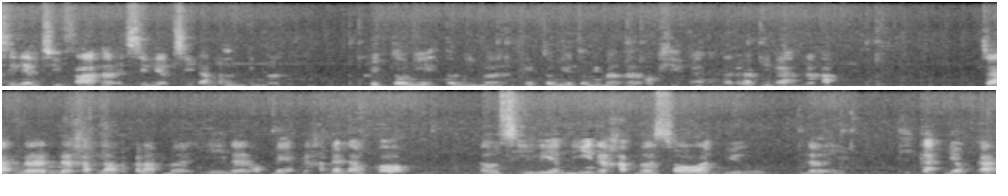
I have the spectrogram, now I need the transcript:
สี่เหลี่ยมสีฟ้าหายสี่เหลี่ยมสีดำเพิ่มขึ้นมา คลิกตัวนี้ตัวนี้มา คลิกตัวนี้ตัวนี้มาอ่าโอเคได้แล้วได้แบบนี้แล้วนะครับ จากนั้นนะครับเรากลับมาที่หน้าออกแบบนะครับ แล้วเราก็เอาสี่เหลี่ยมนี้นะครับมาซ้อนอยู่ในพิกัดเดียวกัน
